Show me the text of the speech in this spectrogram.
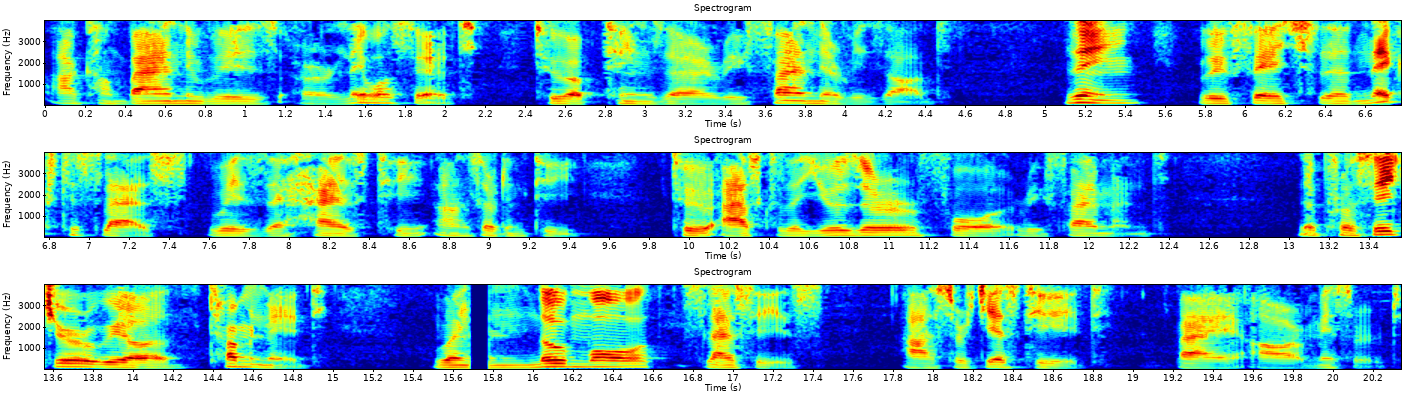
are combined with a level set to obtain the refined result. Then we fetch the next slice with the highest uncertainty to ask the user for refinement. The procedure will terminate when no more slices are suggested by our method.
